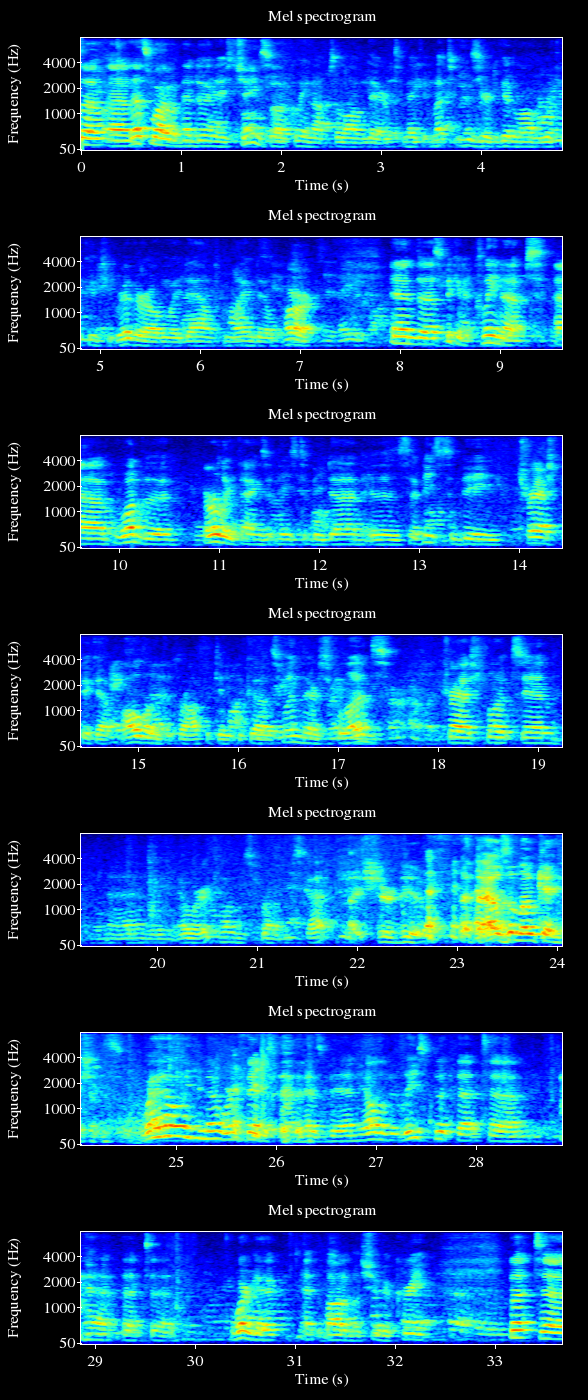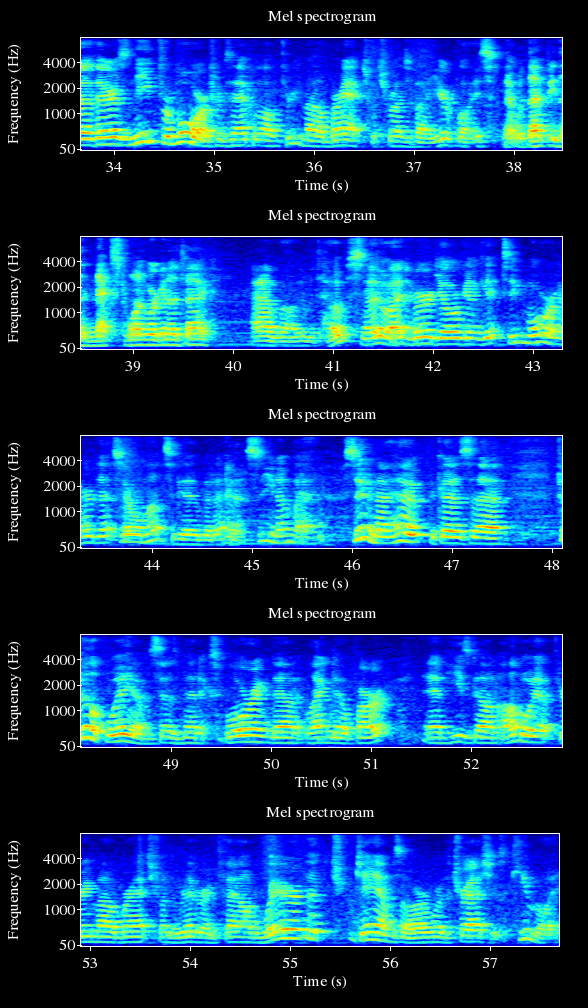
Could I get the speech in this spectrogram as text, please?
So uh, that's why we've been doing these chainsaw cleanups along there to make it much easier to get along the Withlacoochee River all the way down from Langdale Park. And uh, speaking of cleanups, uh, one of the early things that needs to be done is there needs to be trash pickup all over the property because when there's floods, trash floats in. Uh, we know where it comes from, Scott. I sure do. A thousand locations. Well, you know where the biggest one has been. Y'all have at least put that, uh, that uh, water gate at the bottom of Sugar Creek. But uh, there's need for more, for example, on Three Mile Branch, which runs by your place. Now, would that be the next one we're gonna attack? I, I would hope so. I'd heard y'all were going to get two more. I heard that several months ago, but I haven't seen them. I, soon, I hope, because uh, Philip Williams has been exploring down at Langdale Park, and he's gone all the way up Three Mile Branch from the river and found where the jams are, where the trash is accumulating.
